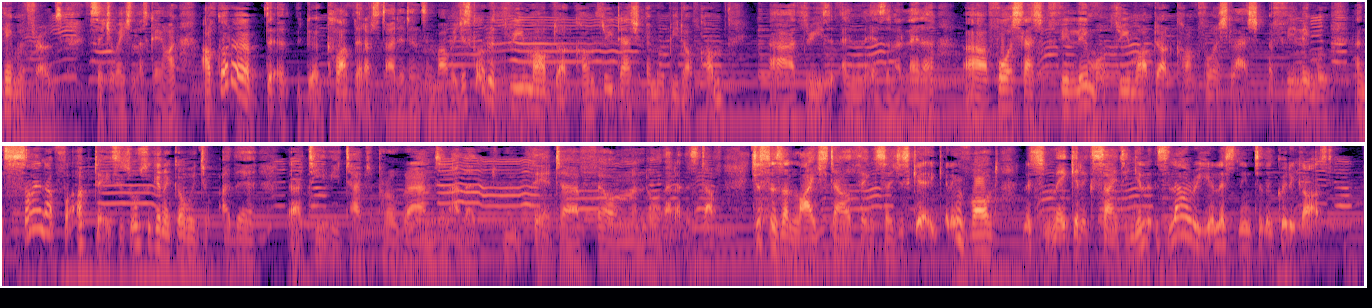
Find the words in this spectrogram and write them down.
Game of Thrones situation that's going on, I've got a, a, a club that I've started in Zimbabwe. Just go to 3mob.com, 3-mob.com. Uh, three is in, is in a letter, uh, forward slash Filimu, 3mob.com forward slash Filimu, and sign up for updates. It's also going to go into other uh, TV types of programs and other theater, film, and all that other stuff, just as a lifestyle thing. So just get get involved. Let's make it exciting. You, it's Larry. You're listening to the KwiriCast.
